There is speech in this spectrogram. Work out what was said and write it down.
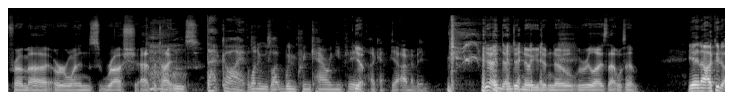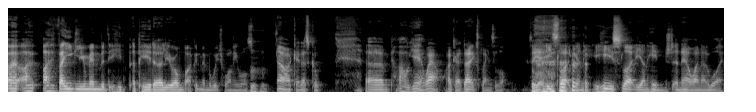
from uh, Erwin's rush at the Titans. That guy, the one who was like whimpering, cowering in fear. Yeah. Okay, yeah, I remember him. Yeah, I, I didn't know you didn't know we realize that was him. Yeah, no, I could. I, I, I vaguely remembered that he appeared earlier on, but I couldn't remember which one he was. Oh, okay, that's cool. Um, oh yeah, wow. Okay, that explains a lot. So yeah, he's slightly un- he is slightly unhinged, and now I know why.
